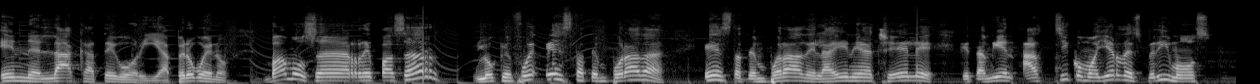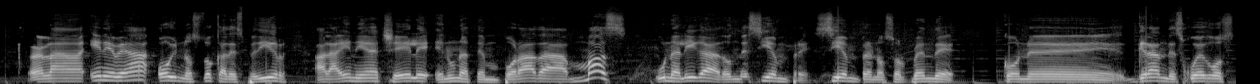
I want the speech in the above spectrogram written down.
en la categoría. Pero bueno, vamos a repasar lo que fue esta temporada, esta temporada de la NHL, que también, así como ayer despedimos a la NBA, hoy nos toca despedir a la NHL en una temporada más, una liga donde siempre, siempre nos sorprende con eh, grandes juegos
